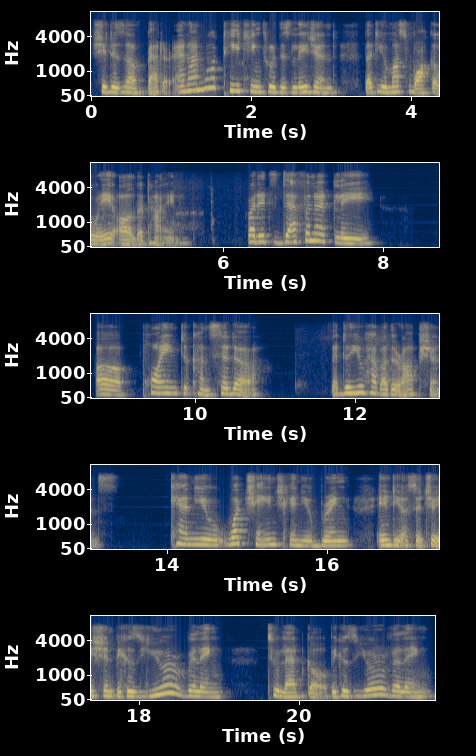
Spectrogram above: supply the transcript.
she deserved better. And I'm not teaching through this legend that you must walk away all the time, but it's definitely a point to consider that do you have other options? Can you, what change can you bring into your situation because you're willing to let go, because you're willing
